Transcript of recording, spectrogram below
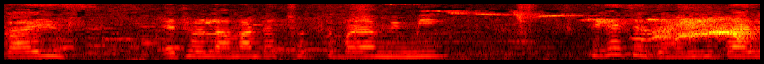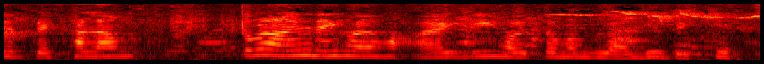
গাইজ এটা হলো আমার একটা ছোট্ট পাড়া মিমি। ঠিক আছে তোমাদেরকে প্রায় দেখালাম। তোমরা অনেকদিন আগেই হয়তো আমার ব্লগে দেখেছ।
